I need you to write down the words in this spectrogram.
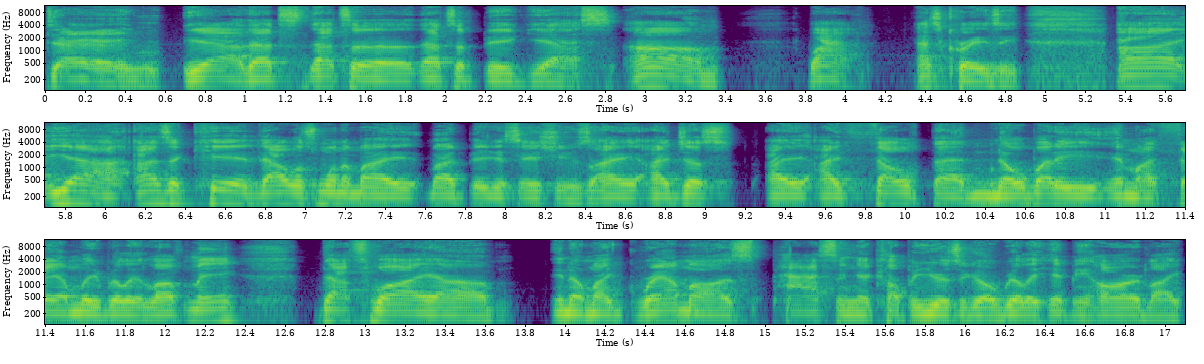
Dang, yeah, that's that's a that's a big yes. Um, wow, that's crazy. Uh, yeah, as a kid, that was one of my, my biggest issues. I, I just, I, I felt that nobody in my family really loved me. That's why, um, you know, my grandma's passing a couple years ago really hit me hard. Like,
